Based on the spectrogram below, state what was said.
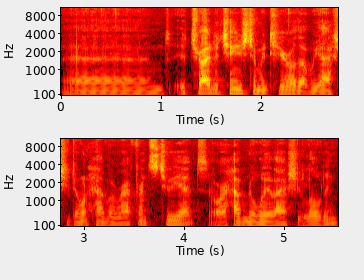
And it tried to change to material that we actually don't have a reference to yet or have no way of actually loading.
